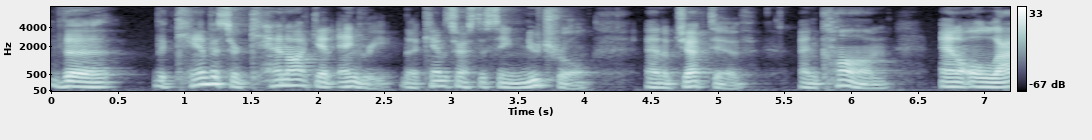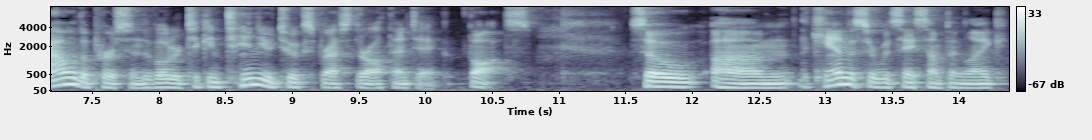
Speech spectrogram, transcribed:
the the canvasser cannot get angry the canvasser has to stay neutral and objective and calm and allow the person, the voter, to continue to express their authentic thoughts. So um, the canvasser would say something like,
